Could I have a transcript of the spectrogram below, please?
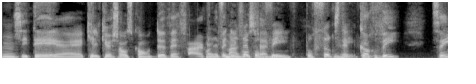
Mm. C'était euh, quelque chose qu'on devait faire. On Ben, avait des grosses pour familles. vivre, pour C'était survivre. une corvée. tu sais.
